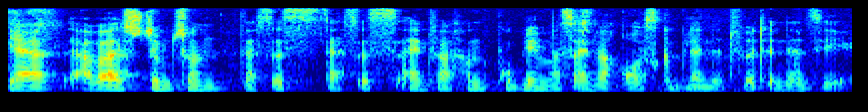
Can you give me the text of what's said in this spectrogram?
ja, aber es stimmt schon. Das ist, das ist einfach ein Problem, was einfach ausgeblendet wird in der Serie.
